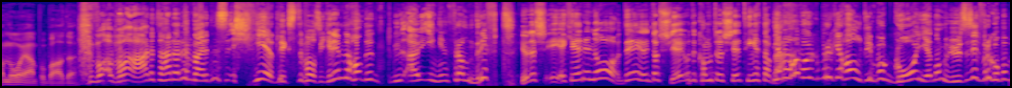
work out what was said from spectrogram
Ja, nå er han på badet. Hva, hva er dette her? Det er verdens kjedeligste påskekrim. Det hadde, er jo ingen framdrift. Jo, det skjer ikke det nå! Det, det skjer jo, det kommer til å skje ting etter Ja, men. Han må bruke halvtime på å gå gjennom huset sitt for å gå på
